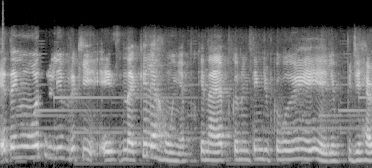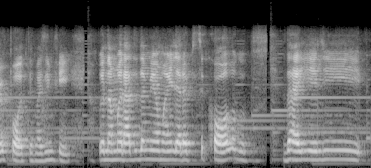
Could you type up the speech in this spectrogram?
Eu tenho um outro livro que. Esse, não é que ele é ruim, é porque na época eu não entendi porque eu ganhei ele. Eu pedi Harry Potter, mas enfim. O namorado da minha mãe, ele era psicólogo. Daí ele.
